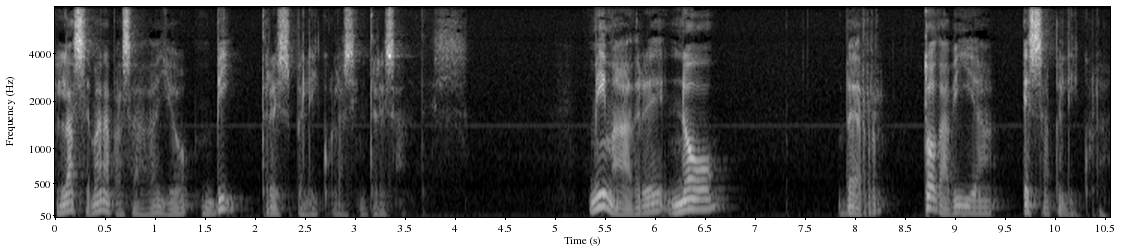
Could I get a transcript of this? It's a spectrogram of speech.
La semana pasada yo vi tres películas interesantes. Mi madre no ver todavía esa película.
